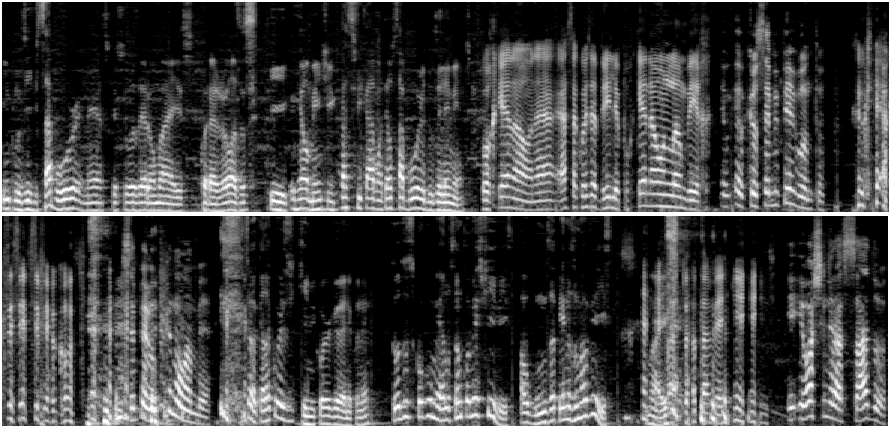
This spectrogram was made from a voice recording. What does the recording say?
inclusive sabor, né? As pessoas eram mais corajosas e realmente classificavam até o sabor dos elementos. Por que não, né? Essa coisa brilha, por que não lamber? É o que eu sempre me pergunto. O que é o que você sempre se pergunta? Eu sempre pergunto, por que não lamber? Então, aquela coisa de químico orgânico, né? Todos os cogumelos são comestíveis, alguns apenas uma vez. Mas. Exatamente. eu acho engraçado,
